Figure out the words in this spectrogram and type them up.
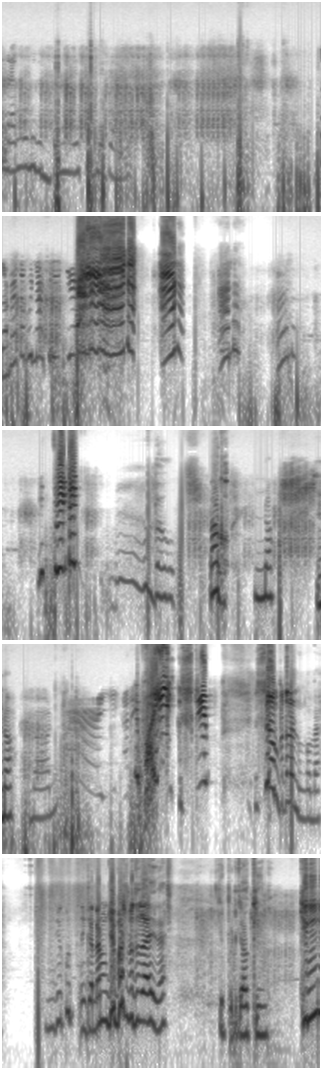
रंगों में भागो नो नो नो अरे भाई इससे बदला लूँगा मैं मुझे कुछ नहीं करना मुझे बस बदला ये पड़ गया किंग किंग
